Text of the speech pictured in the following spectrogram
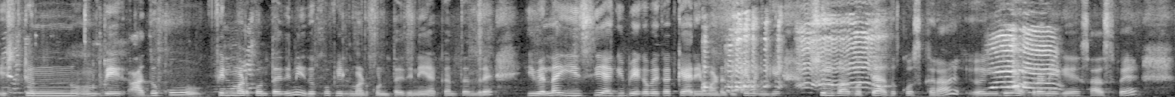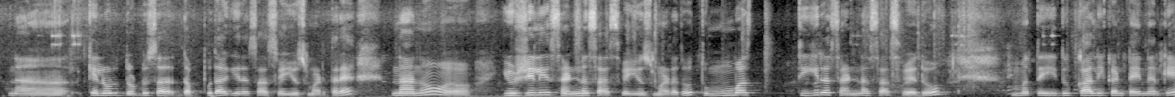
ಇಷ್ಟನ್ನು ಬೇ, ಅದಕ್ಕೂ ಫಿಲ್ ಮಾಡ್ಕೊತಾ ಇದ್ದೀನಿ ಇದಕ್ಕೂ ಫಿಲ್ ಮಾಡ್ಕೊತಾ ಇದ್ದೀನಿ ಯಾಕಂತಂದರೆ ಇವೆಲ್ಲ ಈಸಿಯಾಗಿ ಬೇಗ ಬೇಗ ಕ್ಯಾರಿ ಮಾಡೋದಕ್ಕೆ ನನಗೆ ಸುಲಭ ಆಗುತ್ತೆ. ಅದಕ್ಕೋಸ್ಕರ ಇದು ಒಗ್ಗರಣೆಗೆ ಸಾಸಿವೆ. ನಾ, ಕೆಲವರು ದೊಡ್ಡ ಸಾ, ದಪ್ಪದಾಗಿರೋ ಸಾಸಿವೆ ಯೂಸ್ ಮಾಡ್ತಾರೆ. ನಾನು ಯೂಶ್ವಲಿ ಸಣ್ಣ ಸಾಸಿವೆ ಯೂಸ್ ಮಾಡೋದು. ತುಂಬ ತೀರ ಸಣ್ಣ ಸಾಸಿವೆ ಅದು. ಮತ್ತು ಇದು ಖಾಲಿ ಕಂಟೈನರ್ಗೆ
